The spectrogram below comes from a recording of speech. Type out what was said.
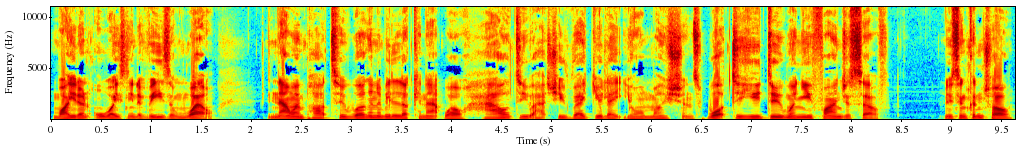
why you don't always need a reason. Well, now in part 2, we're going to be looking at well, how do you actually regulate your emotions? What do you do when you find yourself losing control,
